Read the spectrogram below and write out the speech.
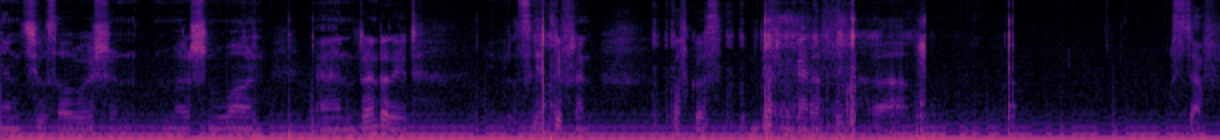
and choose our version version 1 and render it you'll a different. Of course different kind of uh, stuff.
